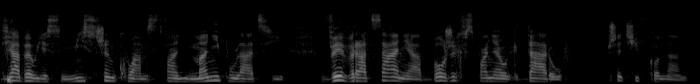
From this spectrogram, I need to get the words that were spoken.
Diabeł jest mistrzem kłamstwa, manipulacji, wywracania Bożych wspaniałych darów przeciwko nam.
